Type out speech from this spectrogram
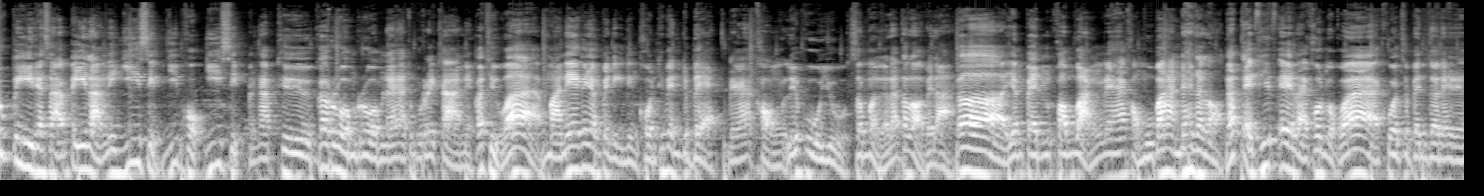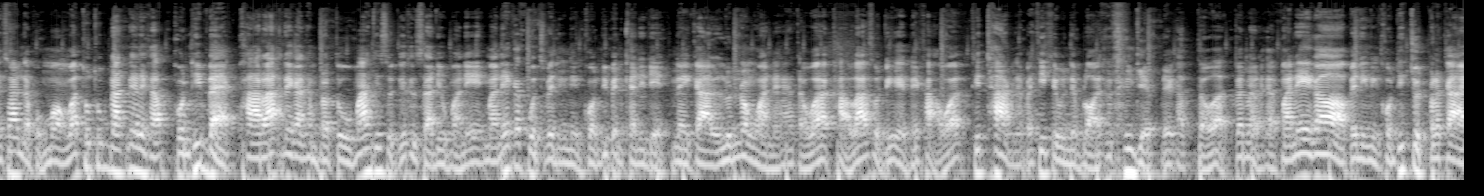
ทุกๆปีเนี่ยสามปีหลังนี่20 26 20นะครับคือก็รวมๆนะฮะทุกรายการเนี่ยก็ถือว่ามาเน่ก็ยังเป็นอีกหนึ่งคนที่เป็นเดอะแบกนะฮะของลิเวอร์พูลอยู่เสมอและตลอดเวลา ก็ยังเป็นความหวังนะฮะของหมู่บ้านได้ตลอดนักเตะทิปเอหลายคนบอกว่าควรจะเป็นจเนเดอร์สันแต่ผมมองว่าทุกๆนัดเนี่ยนะครับคนที่แบกภาระในการทำประตูมากที่สุดก็คือซาดิโอมาเน่มาเน่ก็ควรจะเป็นอีกหนึ่งคนที่เป็นแคนดิเดตในการลุ้นรางวัลนะฮะแต่ว่าข่าวล่าสุดที่เห็นในข่าวว่าทิศทางเนี่ยไปที่เควินเดบรอยน์ค่อนข้างเย็บนะครับแต่ว่าก็นั่นแหละครับมาเน่ก็เป็นอีกหนึ่งคนที่จุดประกาย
